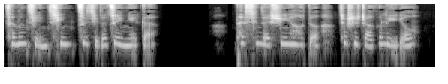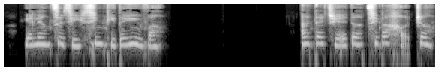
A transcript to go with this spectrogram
才能减轻自己的罪孽感。他现在需要的就是找个理由，原谅自己心底的欲望。阿呆觉得鸡巴好胀，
